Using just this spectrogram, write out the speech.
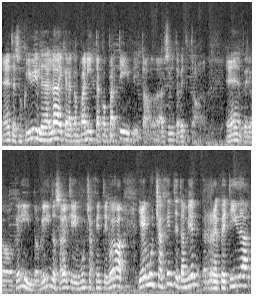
¿eh? te suscribís, le das like a la campanita, compartís y todo, absolutamente todo. ¿Eh? Pero qué lindo, qué lindo saber que hay mucha gente nueva y hay mucha gente también repetida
